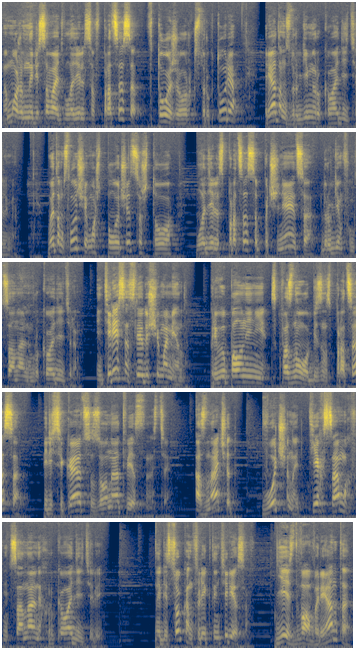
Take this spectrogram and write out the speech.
Мы можем нарисовать владельцев процесса в той же оргструктуре рядом с другими руководителями. В этом случае может получиться, что владелец процесса подчиняется другим функциональным руководителям. Интересен следующий момент. При выполнении сквозного бизнес-процесса пересекаются зоны ответственности, а значит, вотчины тех самых функциональных руководителей – налицо конфликт интересов. Есть два варианта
